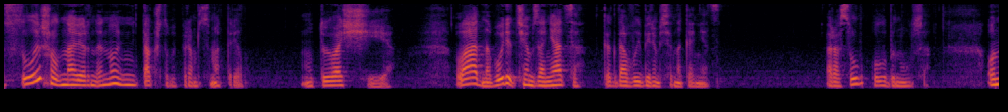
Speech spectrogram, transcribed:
Слышал, наверное, но не так, чтобы прям смотрел. Ну ты вообще. Ладно, будет чем заняться, когда выберемся наконец. Расул улыбнулся. Он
